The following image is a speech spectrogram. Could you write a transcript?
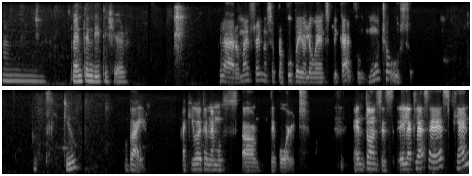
Mm, no entendí, teacher. Claro, my friend, no se preocupe, yo le voy a explicar con mucho gusto. Thank you. Vaya, aquí hoy tenemos um, the board. Entonces, eh, la clase es can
